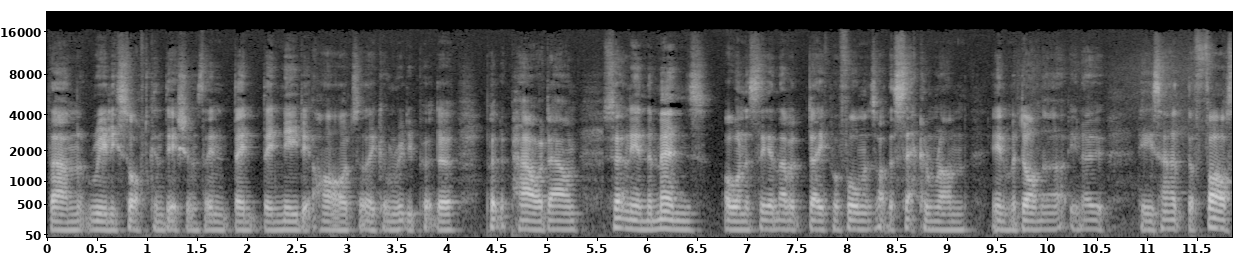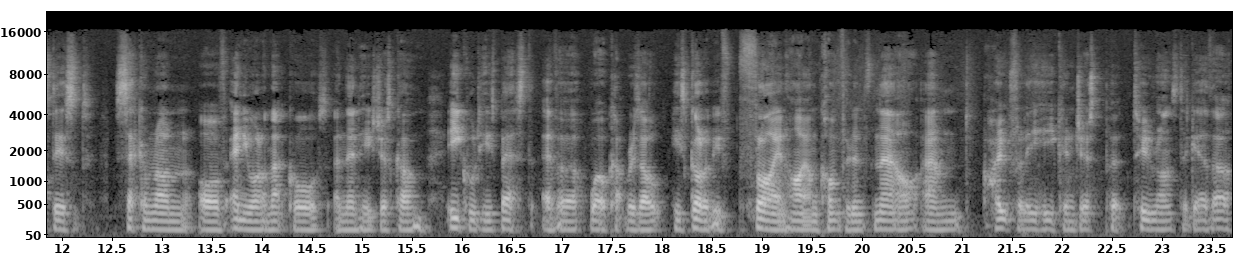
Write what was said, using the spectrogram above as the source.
than really soft conditions. They, they they need it hard so they can really put the put the power down. Certainly in the men's, I want to see another day performance like the second run in Madonna. You know, he's had the fastest second run of anyone on that course, and then he's just come equaled his best ever World Cup result. He's got to be flying high on confidence now, and hopefully he can just put two runs together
